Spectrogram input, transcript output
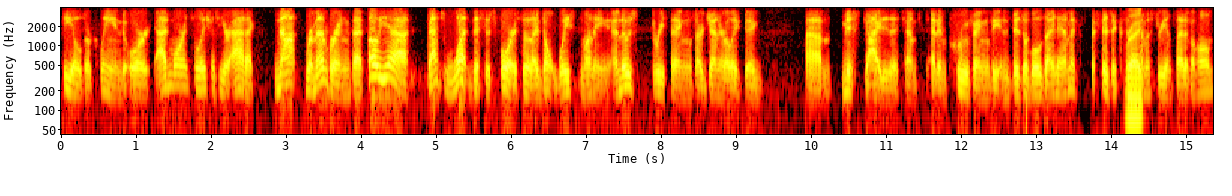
sealed or cleaned or add more insulation to your attic not remembering that oh yeah that's what this is for so that i don't waste money and those three things are generally big um, misguided attempts at improving the invisible dynamics, the physics and chemistry inside of a home.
